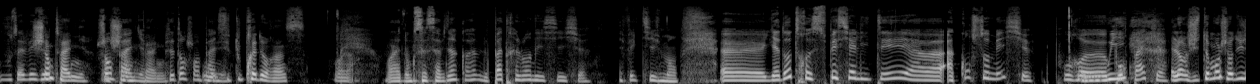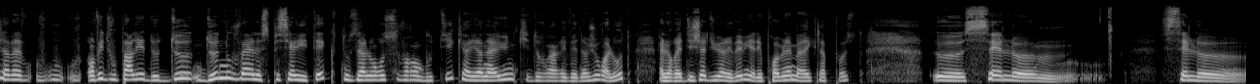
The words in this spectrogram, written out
vous savez Champagne. Champagne. C'est en Champagne. c'est tout près de Reims. Voilà. Voilà, donc ça, ça vient quand même de pas très loin d'ici. Effectivement. Euh, il y a d'autres spécialités à, consommer pour, euh, oui. pour Pâques? Alors justement, aujourd'hui, j'avais envie de vous parler de deux, deux nouvelles spécialités que nous allons recevoir en boutique. Il y en a une qui devrait arriver d'un jour à l'autre. Elle aurait déjà dû arriver, mais il y a des problèmes avec la poste. Euh, c'est le, c'est le,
